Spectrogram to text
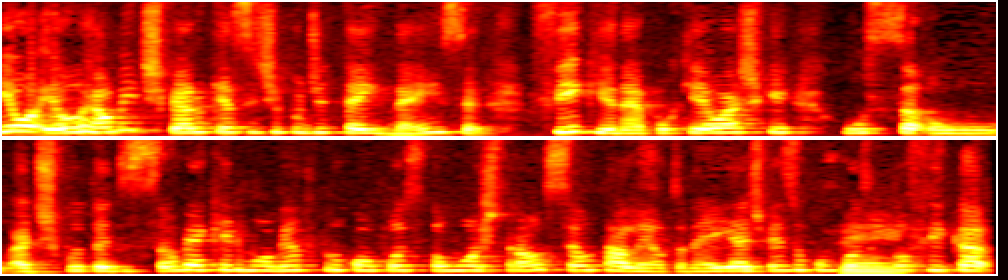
E eu, eu realmente espero que esse tipo de tendência fique, né? Porque eu acho que o, o a disputa de samba é aquele momento para o compositor mostrar o seu talento, né? E às vezes o compositor fica,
